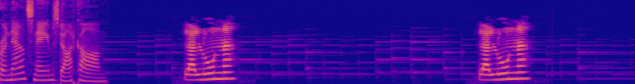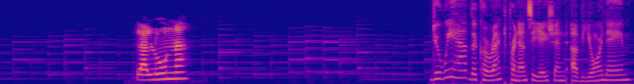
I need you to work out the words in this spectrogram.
pronouncenames.com. La luna. La luna. La luna. Do we have the correct pronunciation of your name?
